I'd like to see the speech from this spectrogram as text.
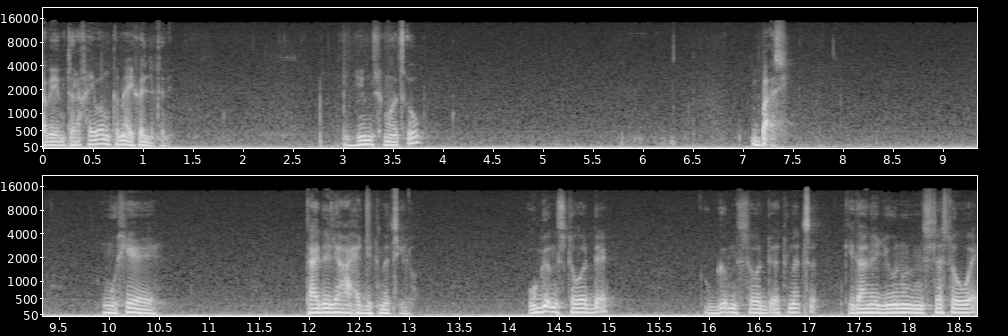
ኣበዮም ተረኺቦም ከመይ ኣይፈልጥን እጂ ምስ መፁ ባእሲ ሙሴ እንታይ ደሊኻ ሕጂ ትመፅ ኢሉ ውግእ ምስ ተወድአ ውግእ ምስ ተወድአ ትመፅእ ኪዳነ ጅኑ ምስ ተሰውዐ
